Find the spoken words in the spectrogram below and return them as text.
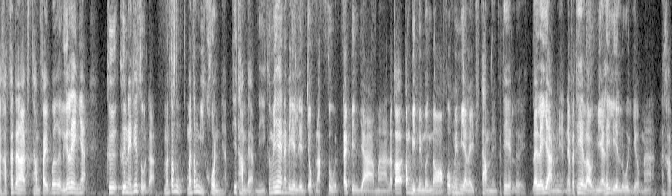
ะครับพัฒนาทำไฟเบอร์หรืออะไรเงี้ยคือคือในที่สุดอะมันต้องมันต้องมีคนเนี่ยที่ทำแบบนี้คือไม่ใช่นักเรียนเรียนจบหลักสูตรได้ปริญญามา แล้วก็ต้องบินไปเมืองนอกเพราะไม่มีอะไรที่ทำในประเทศเลยหลายๆอย่างเนี่ยในประเทศเรามีอะไรให้เรียนรู้เยอะมากนะครับ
